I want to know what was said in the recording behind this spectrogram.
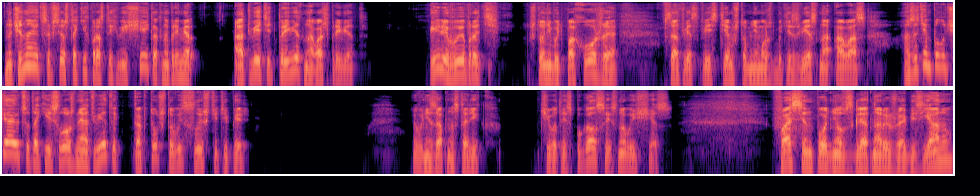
Начинается все с таких простых вещей, как, например, ответить «привет» на ваш «привет» или выбрать что-нибудь похожее соответствии с тем, что мне может быть известно о вас, а затем получаются такие сложные ответы, как тот, что вы слышите теперь. Внезапно старик чего-то испугался и снова исчез. Фассин поднял взгляд на рыжую обезьяну.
